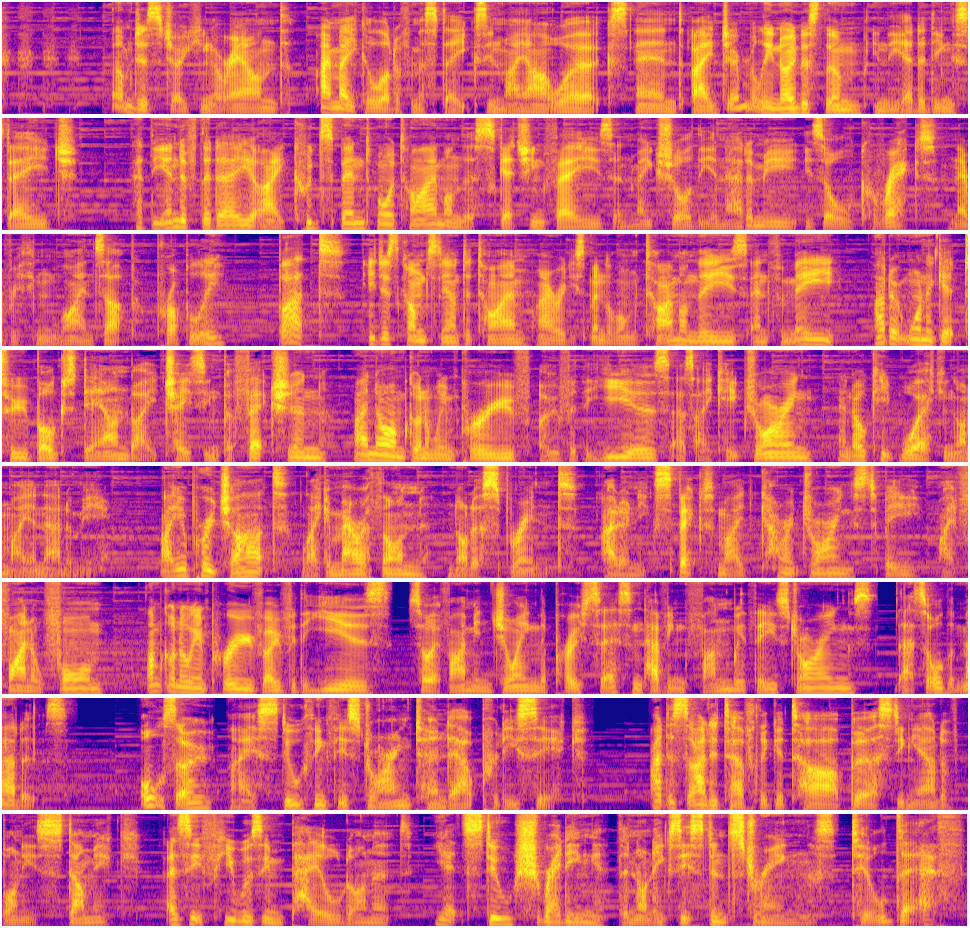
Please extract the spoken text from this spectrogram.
I'm just joking around. I make a lot of mistakes in my artworks, and I generally notice them in the editing stage. At the end of the day, I could spend more time on the sketching phase and make sure the anatomy is all correct and everything lines up properly, but it just comes down to time. I already spend a long time on these, and for me, I don't want to get too bogged down by chasing perfection. I know I'm going to improve over the years as I keep drawing, and I'll keep working on my anatomy. I approach art like a marathon, not a sprint. I don't expect my current drawings to be my final form. I'm going to improve over the years, so if I'm enjoying the process and having fun with these drawings, that's all that matters. Also, I still think this drawing turned out pretty sick. I decided to have the guitar bursting out of Bonnie's stomach, as if he was impaled on it, yet still shredding the non existent strings till death.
